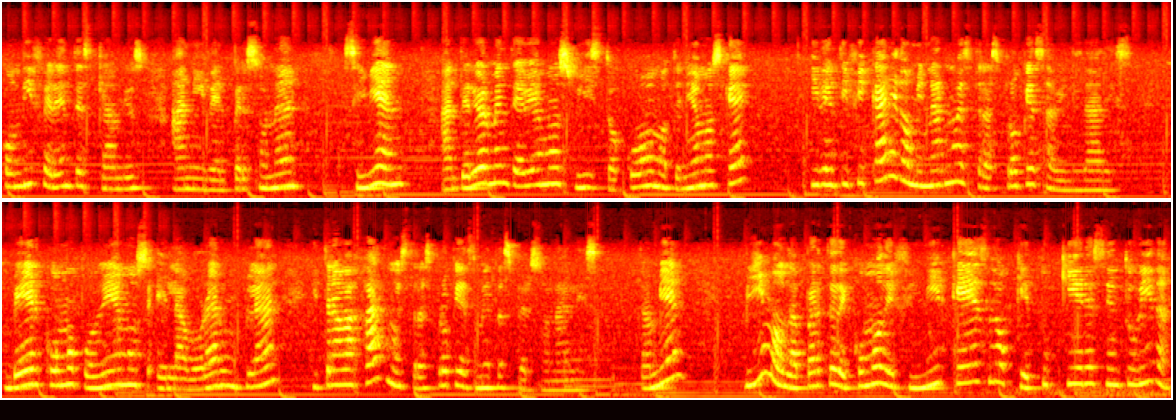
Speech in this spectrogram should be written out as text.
con diferentes cambios a nivel personal. Si bien anteriormente habíamos visto cómo teníamos que identificar y dominar nuestras propias habilidades, ver cómo podríamos elaborar un plan y trabajar nuestras propias metas personales. También vimos la parte de cómo definir qué es lo que tú quieres en tu vida.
